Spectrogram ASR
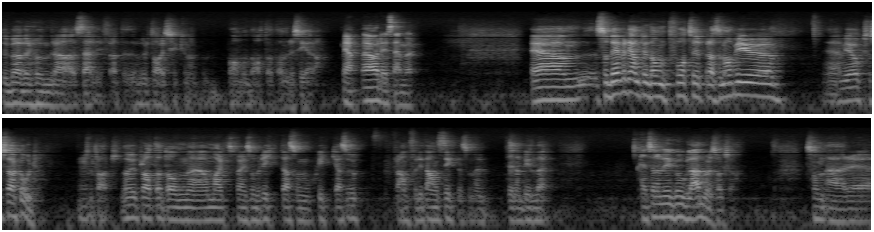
du behöver 100 sälj för att det överhuvudtaget ska kunna vara någon data att analysera. Ja, ja det stämmer. Ehm, så det är väl egentligen de två typerna. Sen har vi ju vi har också sökord såklart. Då har vi pratat om, om marknadsföring som riktas, som skickas upp framför ditt ansikte som är fina bilder. Sen har vi Google AdWords också, som är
